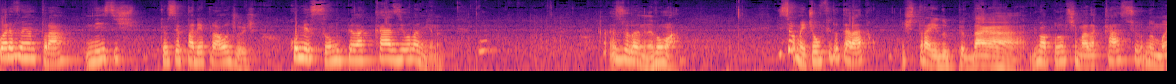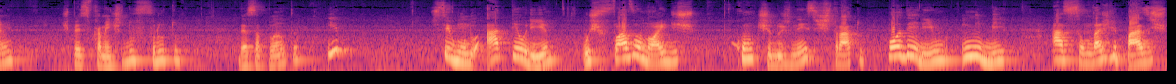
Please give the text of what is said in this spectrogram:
Agora eu vou entrar nesses que eu separei para aula de hoje, começando pela caseolamina. Então, caseolamina, vamos lá. Inicialmente é um fitoterápico extraído da, de uma planta chamada Cassionomane, especificamente do fruto dessa planta. E, segundo a teoria, os flavonoides contidos nesse extrato poderiam inibir a ação das lipases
